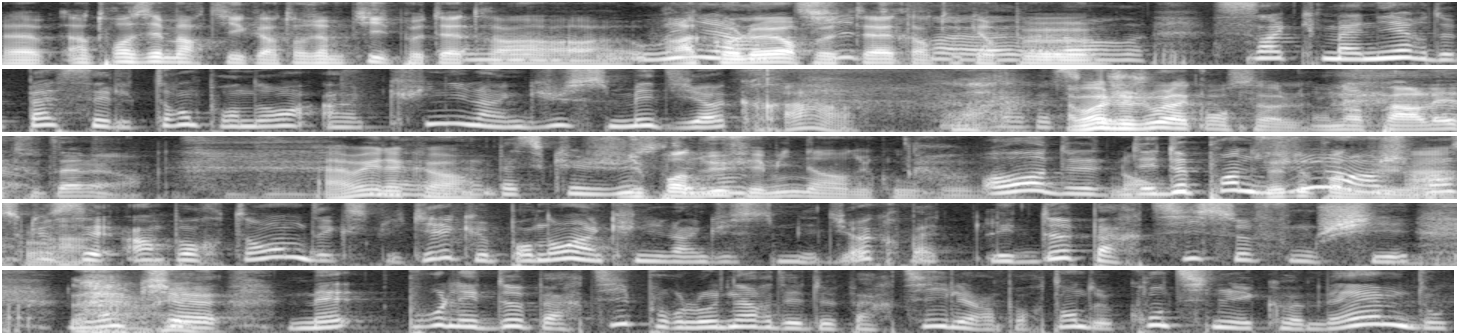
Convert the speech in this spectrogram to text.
Euh, un troisième article, un troisième titre peut-être, un Euh, oui, racoleur peut-être, un truc un peu. alors, cinq manières de passer le temps pendant un cunilingus médiocre. Ah, Ah, moi que- je joue à la console. On en parlait tout à l'heure. ah oui, d'accord. Euh, parce que point de vue féminin, du coup. Oh, de- des deux points de Des vue, deux points de hein, vue, je ah, pense que c'est important d'expliquer que pendant un cunilingus médiocre, bah, les deux parties se font chier. Bah, Donc, euh, mais pour les deux parties, pour l'honneur des deux parties, il est important de continuer quand même. Donc,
